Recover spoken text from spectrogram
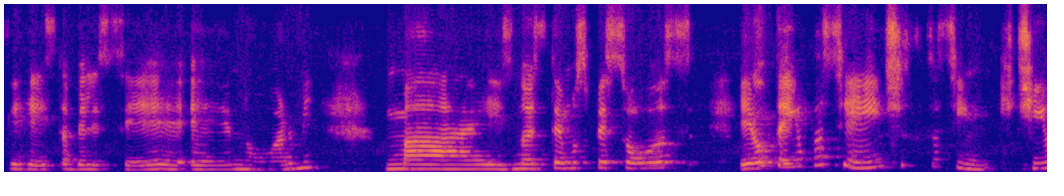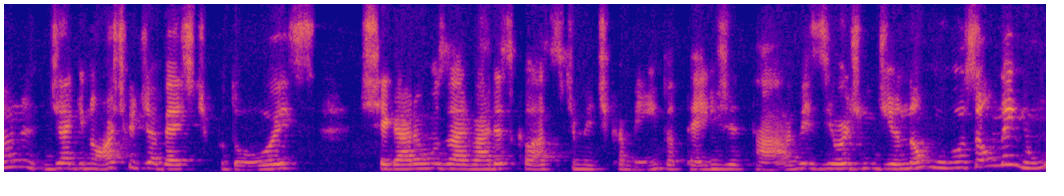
se restabelecer é enorme. Mas nós temos pessoas, eu tenho pacientes assim que tinham diagnóstico de diabetes tipo 2, chegaram a usar várias classes de medicamento, até injetáveis, e hoje em dia não usam nenhum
